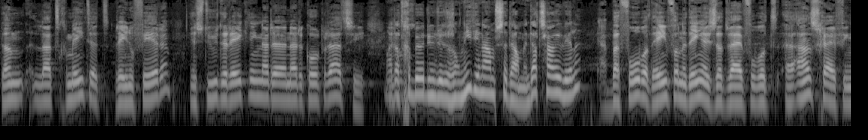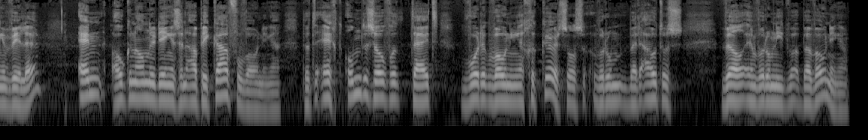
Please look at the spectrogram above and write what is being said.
dan laat de gemeente het renoveren en stuurt de rekening naar de, naar de corporatie. Maar dat gebeurt nu dus al niet in Amsterdam en dat zou u willen? Ja, bijvoorbeeld, een van de dingen is dat wij bijvoorbeeld uh, aanschrijvingen willen. En ook een ander ding is een APK voor woningen. Dat echt om de zoveel tijd worden woningen gekeurd. Zoals waarom bij de auto's wel en waarom niet bij woningen.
